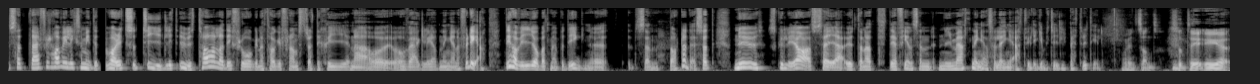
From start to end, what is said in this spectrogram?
Så därför har vi liksom inte varit så tydligt uttalade i frågorna, tagit fram strategierna och, och vägledningarna för det. Det har vi jobbat med på DIGG nu sen startade. Så att nu skulle jag säga, utan att det finns en ny mätning än så länge, att vi ligger betydligt bättre till. Vad intressant. Så att det är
